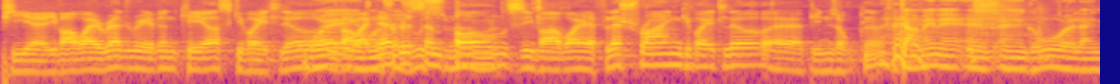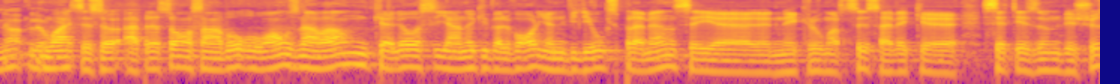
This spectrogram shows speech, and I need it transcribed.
Puis euh, il va y avoir Red Raven Chaos qui va être là. Ouais, il va y avoir Nervous Impulse. Il va y avoir Flesh Shrine qui va être là. euh, puis nous autres, là. Quand même un, gros euh, line-up. Là, Ouais, c'est ça. Après ça, on s'en va au 11 novembre, que là, s'il y en a qui veulent voir, il y a une vidéo qui se promène, c'est euh, Necromortis avec Citizen Vicious.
